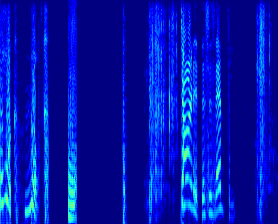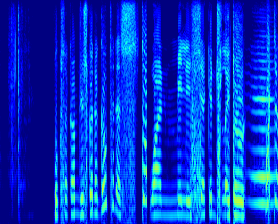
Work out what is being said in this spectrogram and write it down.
Oh look, milk. Darn it, this is empty. Looks like I'm just gonna go to the store. One millisecond later. Eh. What the?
